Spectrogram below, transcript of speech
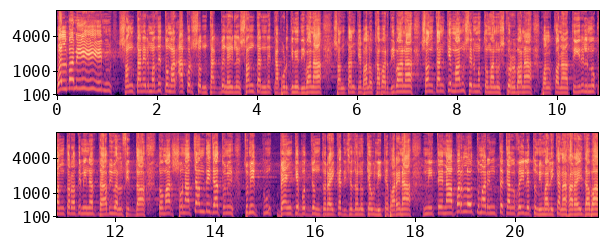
ওয়ালবানিন, সন্তানের মাঝে তোমার আকর্ষণ থাকবে না হইলে সন্তানকে কাপড় কিনে দিবা না, সন্তানকে ভালো খাবার দিবা না, সন্তানকে মানুষের মতো মানুষ করবা না। ওয়াল কনাতিরিল মুকান্তরাতি মিনাত দাবি ওয়াল ফিদ্দা, তোমার সোনা চাঁদি যা তুমি তুমি ব্যাংকে পর্যন্ত রাইখা দিছো যেন কেউ নিতে পারে না। নিতে না পারলেও তোমার ইন্তেকাল হইলে তুমি মালিকানা হারাই যাবা।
